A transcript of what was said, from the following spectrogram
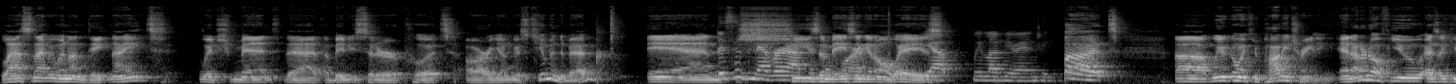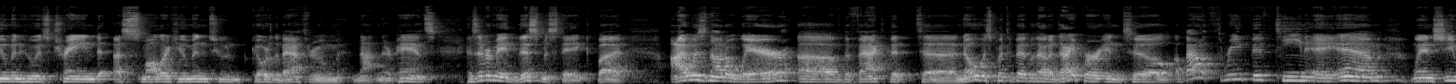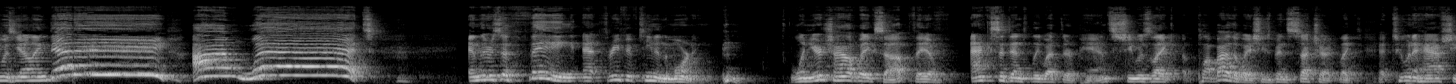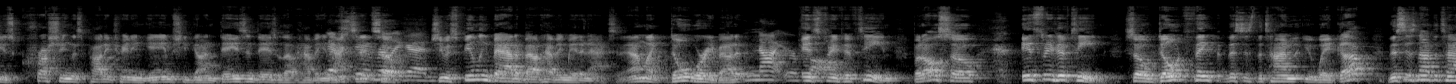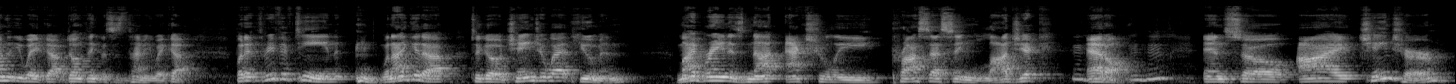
Last night we went on date night, which meant that a babysitter put our youngest human to bed, and this has never happened. she's amazing in all ways. Yep, we love you, Angie. But uh, we were going through potty training, and I don't know if you, as a human who has trained a smaller human to go to the bathroom not in their pants, has ever made this mistake, but. I was not aware of the fact that uh, Noah was put to bed without a diaper until about 3:15 a.m. when she was yelling, "Daddy, I'm wet!" And there's a thing at 3:15 in the morning when your child wakes up, they have accidentally wet their pants. She was like, by the way, she's been such a like at two and a half, she's crushing this potty training game. She'd gone days and days without having an Yeah, accident. really so good. she was feeling bad about having made an accident. And I'm like, don't worry about it. Not your fault. It's 3:15, but also it's 3:15. So don't think that this is the time that you wake up. This is not the time that you wake up. Don't think this is the time you wake up. But at 3:15, when I get up to go change a wet human, my brain is not actually processing logic Mm-hmm. at all. And so I change her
